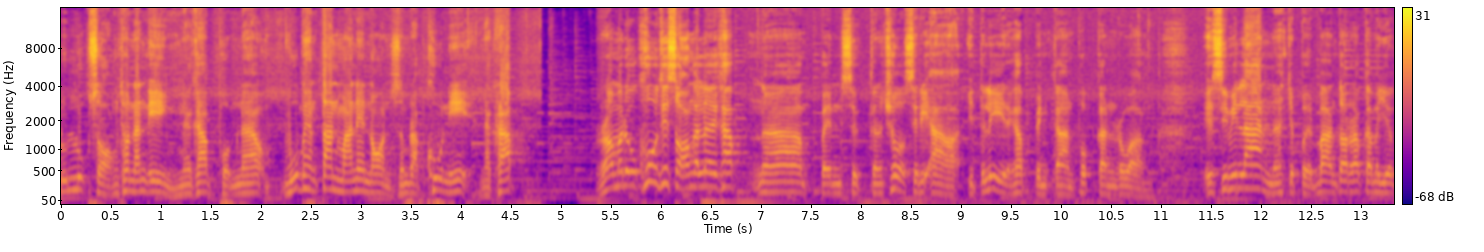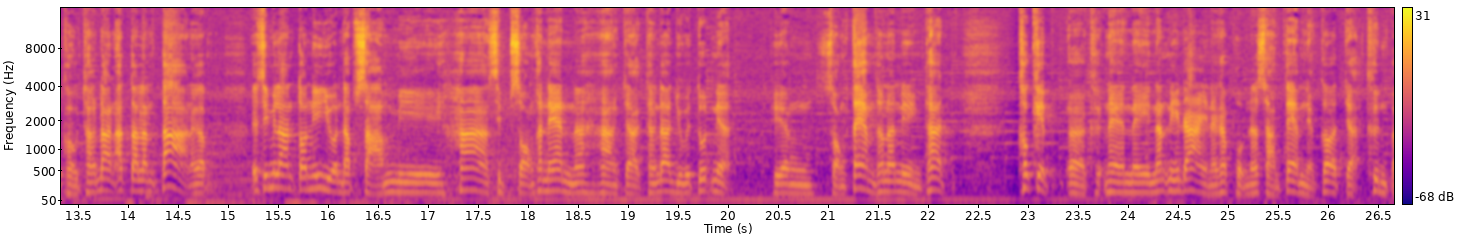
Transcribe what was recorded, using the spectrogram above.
ลุ้นลูก 2 เท่านั้นเองนะครับผมนะวูฟแฮมตันมาแน่นอนสำหรับคู่นี้นะครับเรามาดูคู่ที่ 2 กันเลยครับนะเป็นศึกกันโชซีรีอาอิตาลีนะครับเป็นการพบกันระหว่างเอซิมิลานนะจะเปิดบ้านต้อนรับการมาเยือนของทางด้านอัตแลนตานะครับเอซิมิลานตอนนี้อยู่อันดับ 3 มี 52 คะแนนนะห่างจากทางด้านยูเวนตุสเนี่ยเพียง 2 แต้มเท่านั้นเองถ้า เขาเก็บเอ่อคะแนนในนัดนี้ได้นะครับผมนะสามแต้มเนี่ยก็จะขึ้นไป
